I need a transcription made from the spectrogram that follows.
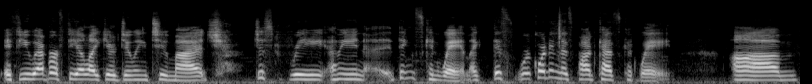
if you ever feel like you're doing too much, just re, I mean, things can wait. Like this, recording this podcast could wait. Um,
